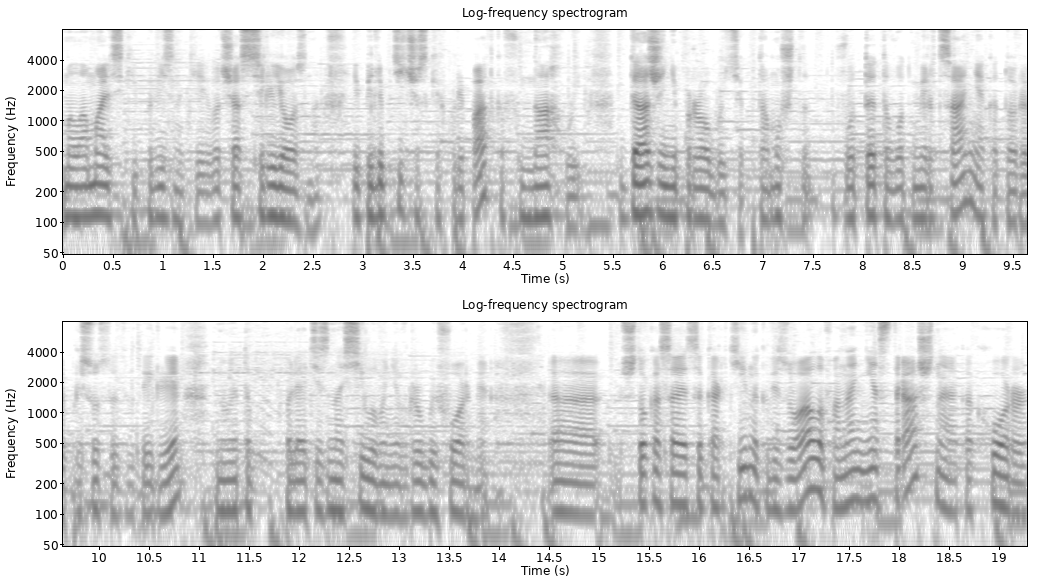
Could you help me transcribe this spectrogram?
маломальские признаки, вот сейчас серьезно, эпилептических припадков, нахуй, даже не пробуйте, потому что вот это вот мерцание, которое присутствует в этой игре, ну, это блядь, изнасилование в грубой форме. Э, что касается картинок, визуалов, она не страшная, как хоррор,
